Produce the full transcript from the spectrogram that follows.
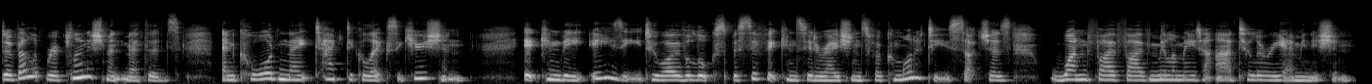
develop replenishment methods, and coordinate tactical execution, it can be easy to overlook specific considerations for commodities such as 155mm artillery ammunition.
